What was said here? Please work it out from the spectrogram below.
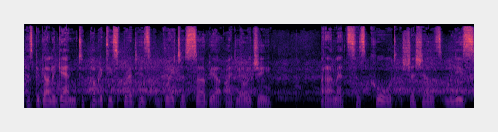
has begun again to publicly spread his Greater Serbia ideology. Brammertz has called Šešelj's release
